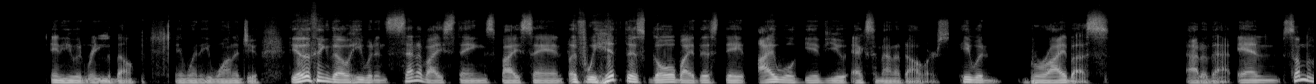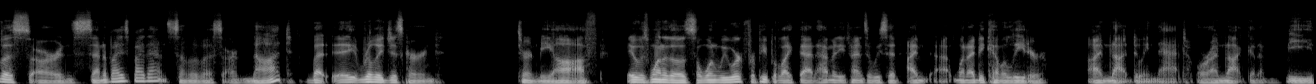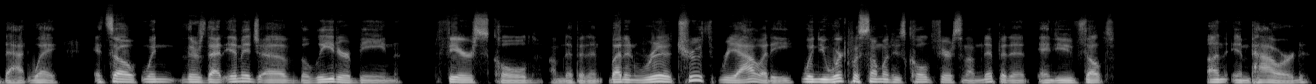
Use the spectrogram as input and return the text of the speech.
and he would ring the bell and when he wanted you. The other thing though, he would incentivize things by saying, if we hit this goal by this date, I will give you X amount of dollars. He would bribe us out of that. And some of us are incentivized by that, some of us are not, but it really just turned turned me off. It was one of those when we work for people like that, how many times have we said, I'm uh, when I become a leader, I'm not doing that or I'm not going to be that way. And so when there's that image of the leader being fierce, cold, omnipotent, but in re- truth, reality, when you worked with someone who's cold, fierce, and omnipotent and you felt unempowered,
